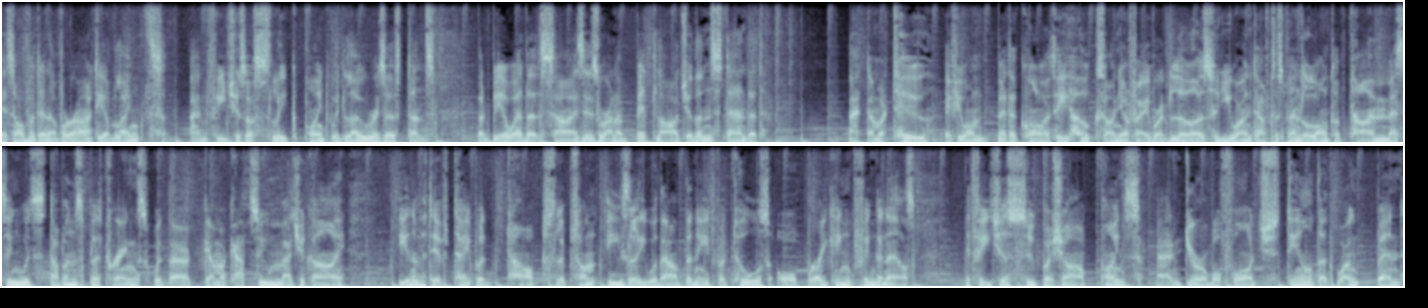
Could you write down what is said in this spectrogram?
It's offered in a variety of lengths and features a sleek point with low resistance but be aware that sizes run a bit larger than standard. At number 2, if you want better quality hooks on your favorite lures, you won't have to spend a lot of time messing with stubborn split rings with the Gamakatsu Magic Eye. The innovative tapered top slips on easily without the need for tools or breaking fingernails. It features super sharp points and durable forged steel that won't bend.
